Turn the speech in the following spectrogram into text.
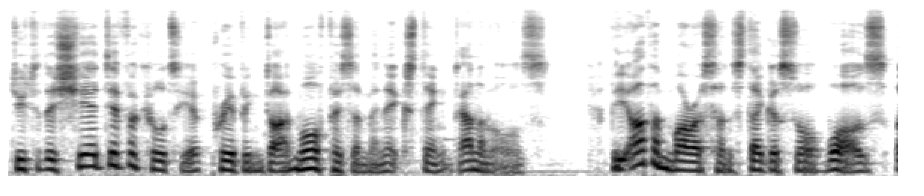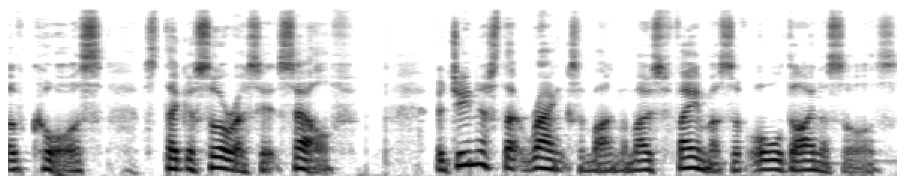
due to the sheer difficulty of proving dimorphism in extinct animals. The other Morrison stegosaur was, of course, Stegosaurus itself, a genus that ranks among the most famous of all dinosaurs.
